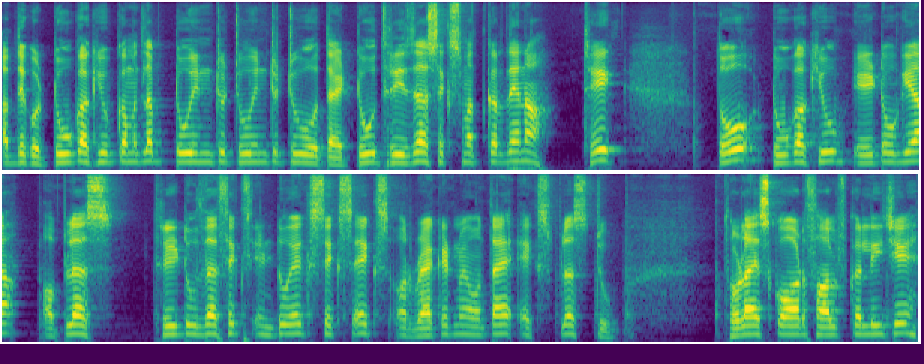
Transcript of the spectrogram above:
अब देखो टू का क्यूब का मतलब two into two into two होता है. टू थ्री ज़ा सिक्स मत कर देना, ठीक? तो टू का क्यूब एट हो गया, और प्लस थ्री टू ज़ा six into x six x और ब्रैकेट में होता है एक्स प्लस टू थोड़ा इसको और सॉल्व कर लीजिए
